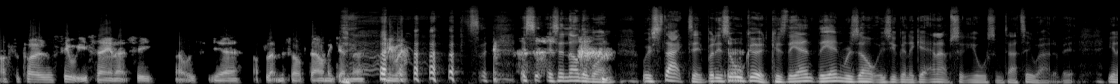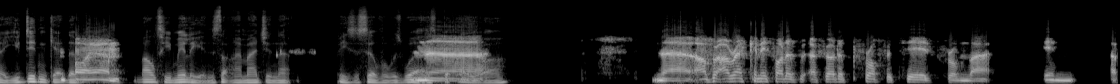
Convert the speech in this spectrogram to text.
I suppose I see what you're saying. Actually, that was yeah. I've let myself down again there. Anyway, it's, it's, another one. We've stacked it, but it's all good because the end the end result is you're going to get an absolutely awesome tattoo out of it. You know, you didn't get the multi millions that I imagine that piece of silver was worth. But Nah. there you are. No, I, I reckon if I'd have if I'd have profited from that in a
